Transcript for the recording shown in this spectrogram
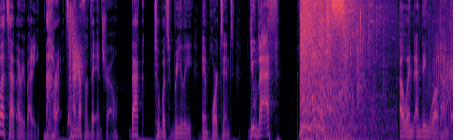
What's up, everybody? All right, enough of the intro. Back to what's really important. You laugh. Oh, and ending world hunger.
